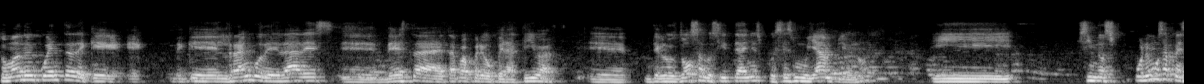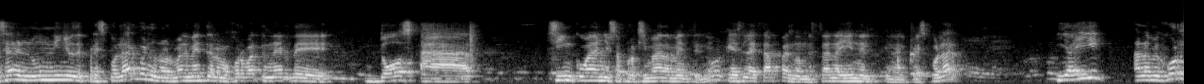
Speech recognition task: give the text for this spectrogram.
tomando en cuenta de que, eh, de que el rango de edades eh, de esta etapa preoperativa eh, de los 2 a los 7 años pues es muy amplio, ¿no? Y si nos ponemos a pensar en un niño de preescolar, bueno, normalmente a lo mejor va a tener de 2 a 5 años aproximadamente, ¿no? Que es la etapa en donde están ahí en el, en el preescolar. Y ahí a lo mejor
